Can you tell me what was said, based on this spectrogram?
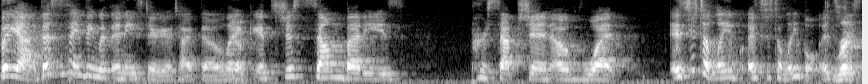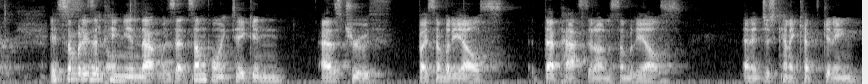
But yeah, that's the same thing with any stereotype though. Like Yeah. it's just somebody's perception of what it's just a label. It's just a label. It's Right. just It's just somebody's opinion that was at some point taken as truth by somebody else that passed it on to somebody else, and it just kind of kept getting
